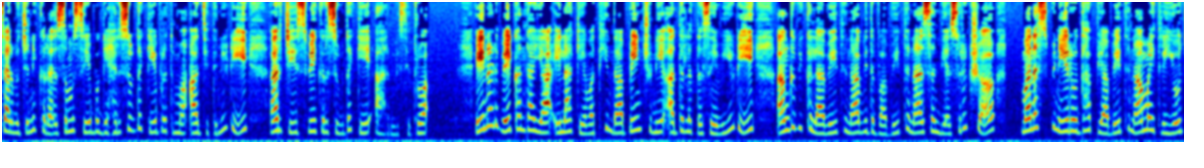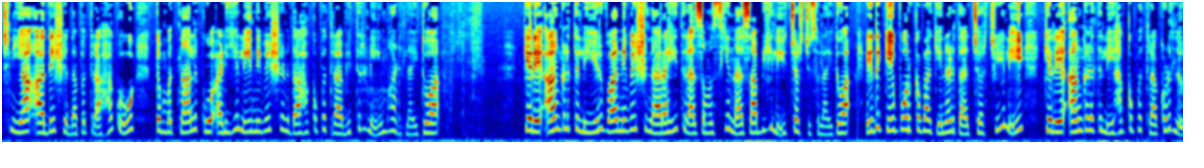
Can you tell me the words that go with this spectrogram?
ಸಾರ್ವಜನಿಕರ ಸಮಸ್ಯೆ ಬಗೆಹರಿಸುವುದಕ್ಕೆ ಪ್ರಥಮ ಆದ್ಯತೆ ನೀಡಿ ಅರ್ಜಿ ಸ್ವೀಕರಿಸುವುದಕ್ಕೆ ಆರಂಭಿಸಿದರು. ಈ ನಡುವೆ ಕಂದಾಯ ಇಲಾಖೆಯ ವತಿಯಿಂದ ಪಿಂಚಣಿ, ಅದಾಲತ್ ಸೇವೆಯಡಿ ಅಂಗವಿಕಲ ವೇತನ, ವಿಧವಾ ವೇತನ, ಸಂಧ್ಯಾ ಸುರಕ್ಷಾ, ಮನಸ್ವಿನಿ ವೃದ್ಧಾಪ್ಯ ವೇತನ, ಮೈತ್ರಿ ಯೋಜನೆಯ ಆದೇಶದ ಪತ್ರ ಹಾಗೂ ತೊಂಬತ್ನಾಲ್ಕು ಅಡಿಯಲ್ಲಿ ನಿವೇಶನದ ಹಕ್ಕುಪತ್ರ ವಿತರಣೆ ಮಾಡಲಾಯಿತು. ಕೆರೆ ಆಂಗಳದಲ್ಲಿ ಇರುವ ನಿವೇಶನ ರಹಿತರ ಸಮಸ್ಯೆಯನ್ನು ಸಭೆಯಲ್ಲಿ ಚರ್ಚಿಸಲಾಯಿತು. ಇದಕ್ಕೆ ಪೂರಕವಾಗಿ ನಡೆದ ಚರ್ಚೆಯಲ್ಲಿ ಕೆರೆ ಆಂಗಳದಲ್ಲಿ ಹಕ್ಕುಪತ್ರ ಕೊಡಲು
